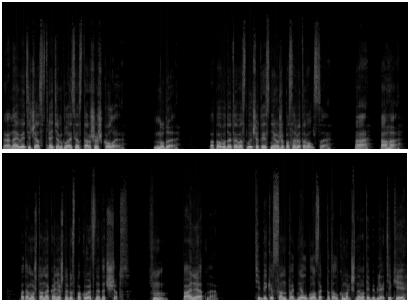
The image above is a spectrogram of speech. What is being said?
Она ведь сейчас в третьем классе старшей школы. Ну да. По поводу этого случая ты с ней уже посоветовался? А, ага. Потому что она, конечно, беспокоится на этот счет. Хм, понятно. Тибики-сан поднял глаза к потолку мрачной этой библиотеки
